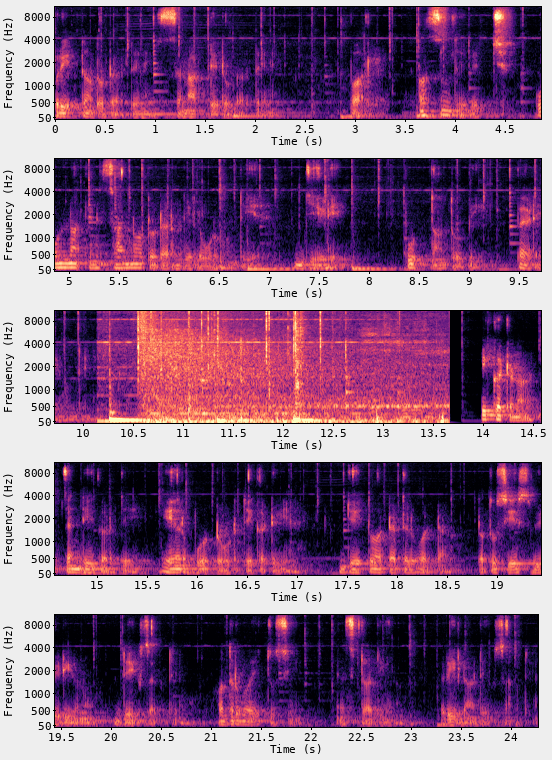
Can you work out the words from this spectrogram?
ਪ੍ਰੇਤਾਂ ਤੋਂ ਡਰਦੇ ਨੇ ਸਨਾਟੇ ਤੋਂ ਡਰਦੇ ਨੇ। ਪਰ ਅਸਲ ਦੇ ਵਿੱਚ ਉਹਨਾਂ ਇਨਸਾਨਾਂ ਤੋਂ ਡਰਨ ਦੀ ਲੋੜ ਹੁੰਦੀ ਹੈ, ਜਿਹੜੇ ਭੂਤਾਂ ਤੋਂ ਵੀ ਭੈੜੇ ਹੁੰਦੇ ਨੇ। ਇਹ ਘਟਨਾ ਚੰਡੀਗੜ੍ਹ ਦੇ 에ਅਰਪੋਰਟ ਰੋਡ ਤੇ ਘਟੀ ਹੈ। ਜੇ ਤੁਹਾਡਾ ਦਿਲ ਵੱਡਾ, ਤਾਂ ਤੁਸੀਂ ਇਸ ਵੀਡੀਓ ਨੂੰ ਦੇਖ ਸਕਦੇ ਹੋ। ਅਦਰਵਾਈਜ਼ ਤੁਸੀਂ ਇੰਸਟਾ ਦੀਆਂ ਰੀਲਾਂ ਦੇਖ ਸਕਦੇ ਹੋ।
